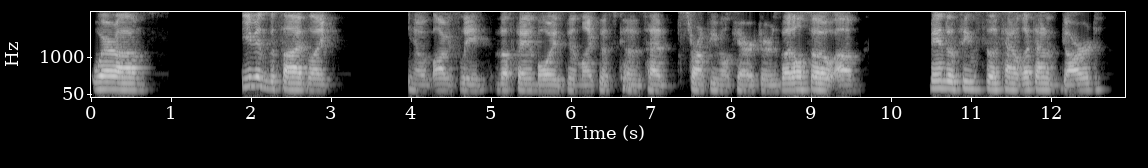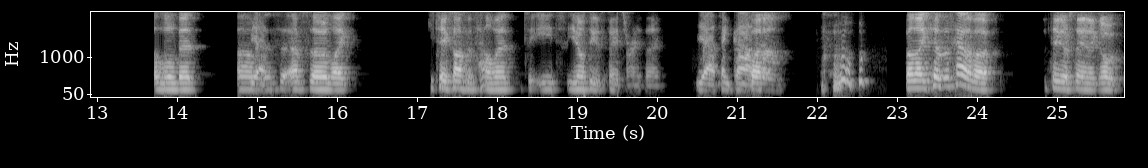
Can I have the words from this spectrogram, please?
where um, even besides like, you know, obviously the fanboys didn't like this because had strong female characters, but also um, Mando seems to kind of let down his guard a little bit. Um, Yeah. in this episode, like he takes off his helmet to eat. You don't see his face or anything, yeah, thank God. but um, But like, because it's kind of a thing they're saying, like, "Oh,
